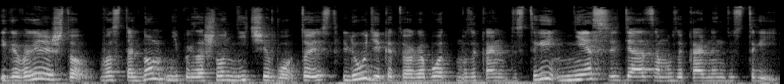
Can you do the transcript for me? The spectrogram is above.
и говорили, что в остальном не произошло ничего ничего. То есть люди, которые работают в музыкальной индустрии, не следят за музыкальной индустрией.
